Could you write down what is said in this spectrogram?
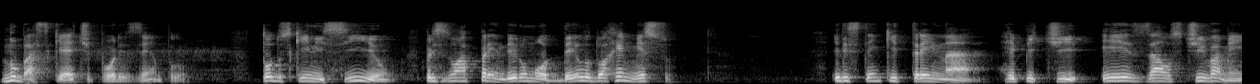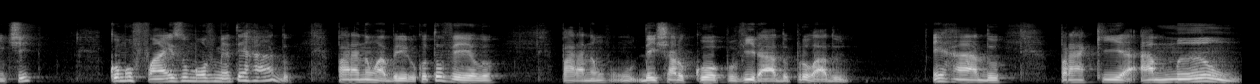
No basquete, por exemplo, todos que iniciam precisam aprender o modelo do arremesso. Eles têm que treinar, repetir exaustivamente como faz o movimento errado, para não abrir o cotovelo, para não deixar o corpo virado para o lado errado, para que a mão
